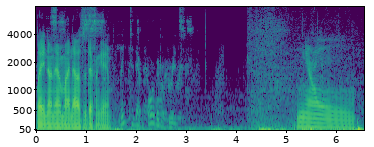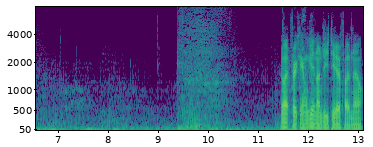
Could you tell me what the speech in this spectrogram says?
Wait, no, never mind. That was a different game. No. Frick it, I'm getting on GTA 5 now.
